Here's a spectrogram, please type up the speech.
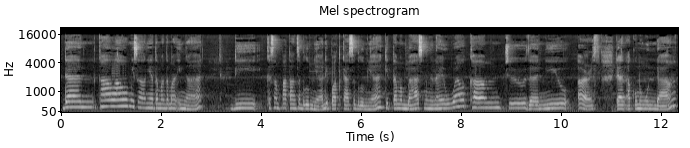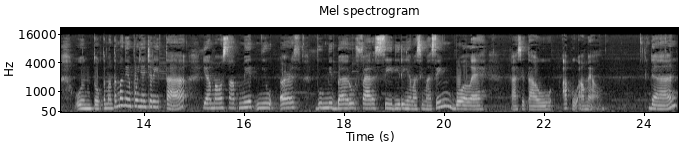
Dan kalau misalnya teman-teman ingat, di kesempatan sebelumnya, di podcast sebelumnya, kita membahas mengenai Welcome to the New Earth, dan aku mengundang untuk teman-teman yang punya cerita yang mau submit New Earth, bumi baru versi dirinya masing-masing, boleh kasih tahu aku Amel. Dan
